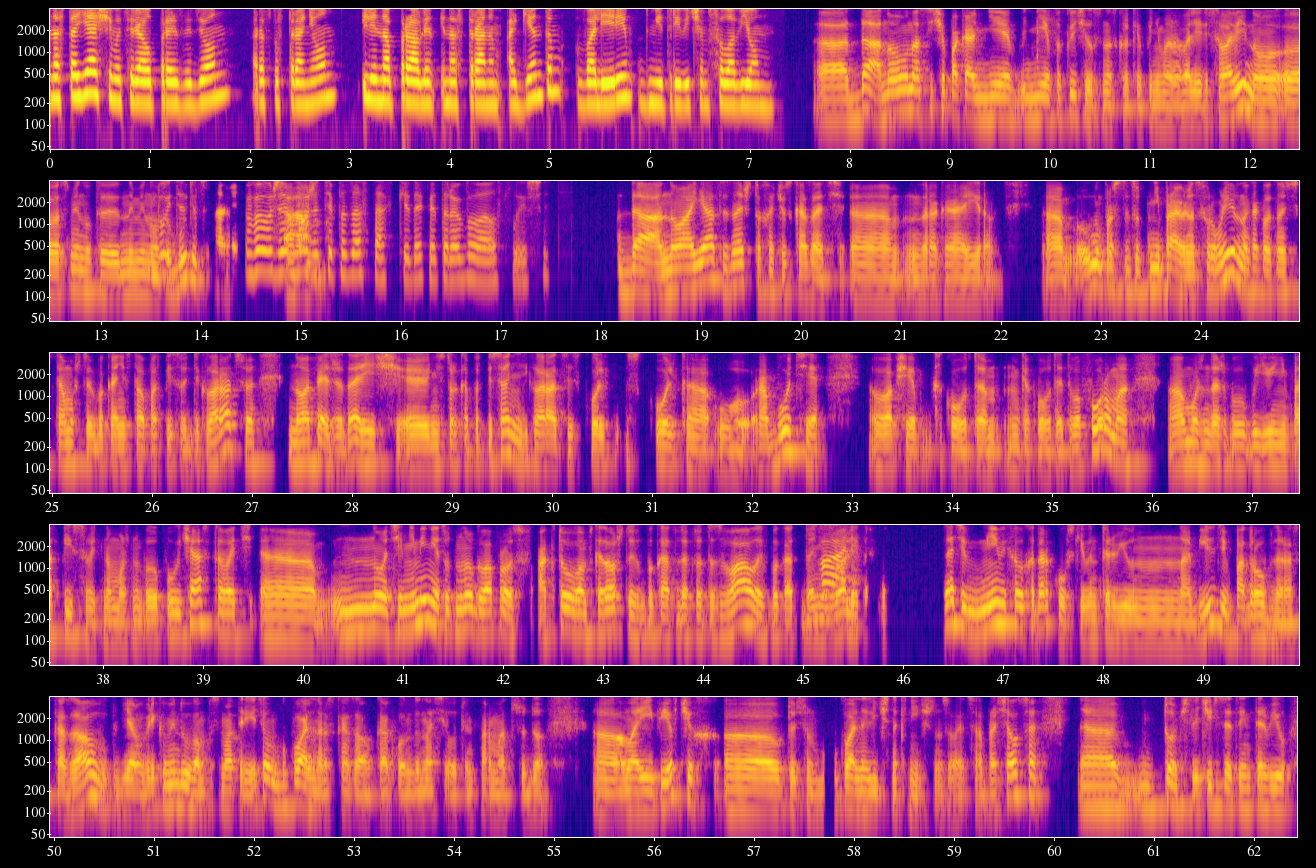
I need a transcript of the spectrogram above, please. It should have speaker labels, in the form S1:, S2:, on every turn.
S1: Настоящий материал произведен, распространен или направлен иностранным агентом Валерием Дмитриевичем Соловьем.
S2: А, да, но у нас еще пока не, не подключился, насколько я понимаю, Валерий Соловей, но э, с минуты на минуту будет, будет с нами.
S3: Вы уже а, можете по заставке, да, которая была, услышать.
S2: Да, ну а я, ты знаешь, что хочу сказать, э, дорогая Ира? Ну, просто тут неправильно сформулировано, как вы относитесь к тому, что БК не стал подписывать декларацию. Но, опять же, да, речь э, не столько о подписании декларации, сколько, сколько о работе вообще какого-то какого этого форума. А, можно даже было бы ее и не подписывать, но можно было поучаствовать. Э, но, тем не менее, тут много вопросов. А кто вам сказал, что ФБК туда кто-то звал, и ФБК туда звали. не звали? Знаете, мне Михаил Ходорковский в интервью на Бильде подробно рассказал, я рекомендую вам посмотреть, он буквально рассказал, как он доносил эту информацию до э, Марии Певчих, э, то есть он буквально лично к ней, что называется, обращался, э, в том числе через это интервью.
